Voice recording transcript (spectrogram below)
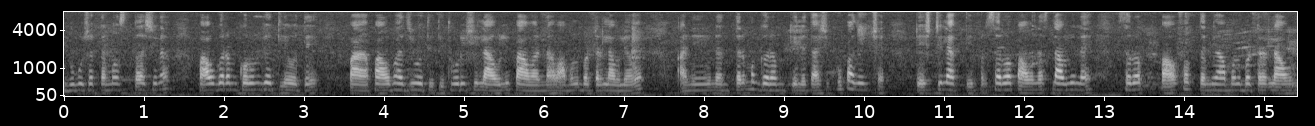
बघू शकता मस्त अशी ना पाव गरम करून घेतले होते. पा पावभाजी होती ती थोडीशी लावली पावांना अमूल बटर लावल्यावर. आणि नंतर मग गरम केले तर अशी खूप अजून छान टेस्टी लागते पण सर्व पाहूनच लावली नाही. सर्व पाव फक्त मी अमूल बटर लावून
